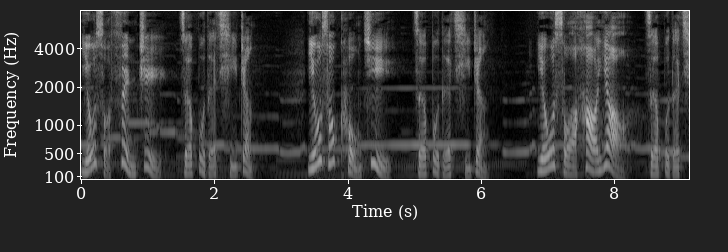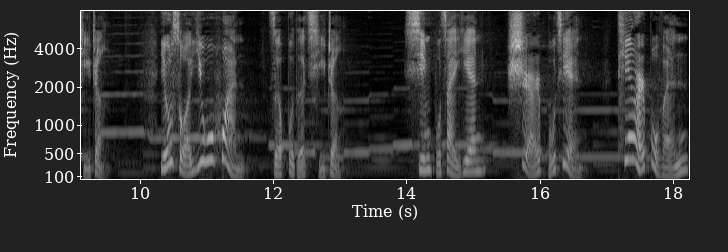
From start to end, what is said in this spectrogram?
有所愤志，则不得其正；有所恐惧，则不得其正；有所好药，则不得其正；有所忧患，则不得其正。心不在焉，视而不见，听而不闻，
